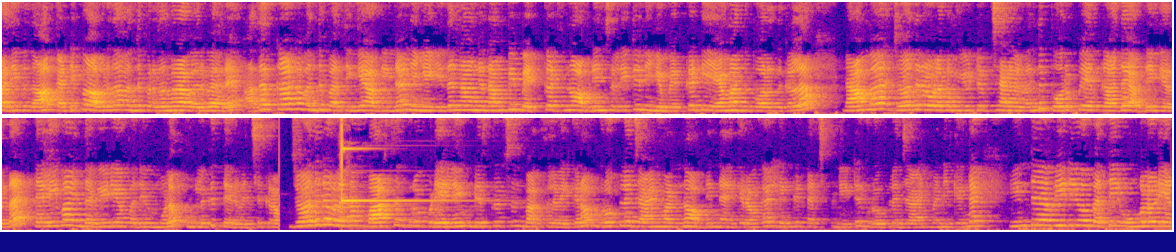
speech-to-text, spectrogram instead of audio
பதிவு தான் கண்டிப்பாக அவர் தான் வந்து பிரதமராக வருவார். அதற்காக வந்து பார்த்தீங்க அப்படின்னா நீங்கள் இதை நாங்கள் நம்பி பெட் கட்டணும் அப்படின்னு சொல்லிட்டு நீங்கள் பெட் கட்டி ஏமாந்து போகிறதுக்கெல்லாம் நாம ஜோதிட உலகம் யூடியூப் சேனல் வந்து பொறுப்பேற்காது அப்படிங்கிறத தெளிவாக இந்த வீடியோ பதிவு மூலம் உங்களுக்கு தெரிவிச்சுக்கிறோம். ஜோதிட உலகம் வாட்ஸ்அப் குரூப் உடைய லிங்க் டிஸ்கிரிப்ஷன் பாக்ஸில் வைக்கிறோம். குரூப்பில் ஜாயின் பண்ணணும் அப்படின்னு நினைக்கிறவங்க லிங்க் டச் பண்ணிட்டு குரூப்பில் ஜாயின் பண்ணிக்கோங்க. இந்த வீடியோ பற்றி உங்களுடைய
